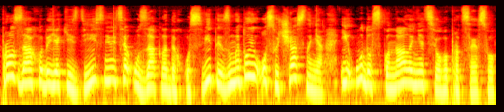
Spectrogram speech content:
про заходи, які здійснюються у закладах освіти з метою осучаснення і удосконалення цього процесу.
